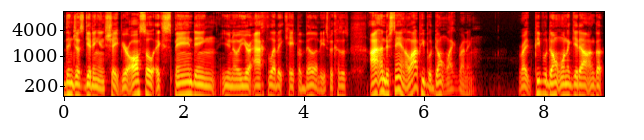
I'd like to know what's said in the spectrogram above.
than just getting in shape. You're also expanding, you know, your athletic capabilities because I understand a lot of people don't like running. Right? People don't want to get out and go,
